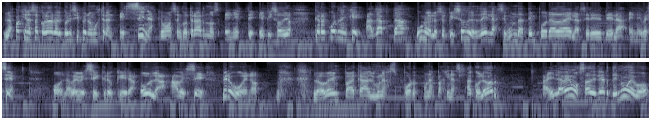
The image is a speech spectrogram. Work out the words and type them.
Las páginas a color al principio nos muestran escenas que vamos a encontrarnos en este episodio que recuerden que adapta uno de los episodios de la segunda temporada de la serie de la NBC. O la BBC creo que era, o la ABC, pero bueno, lo ven para acá algunas unas páginas a color. Ahí la vemos a leer de nuevo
